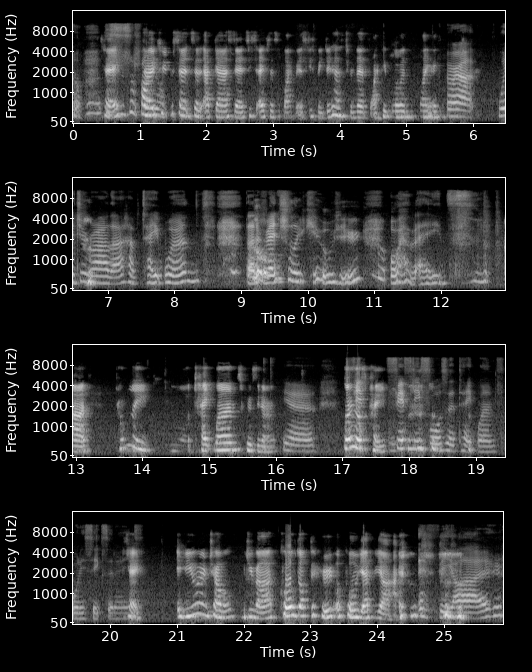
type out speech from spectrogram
Okay. This is a funny. Thirty-two percent said Afghanistan, sixty-eight percent said black men. Excuse me, didn't have to discriminate black people in playing. All right. Would you rather have tapeworms that eventually kills you, or have AIDS? Uh, probably more tapeworms because you know, yeah. else painful. Fifty-four said tapeworm. Forty-six said. Okay. If you were in trouble, would you rather call Doctor Who or call the FBI? FBI.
